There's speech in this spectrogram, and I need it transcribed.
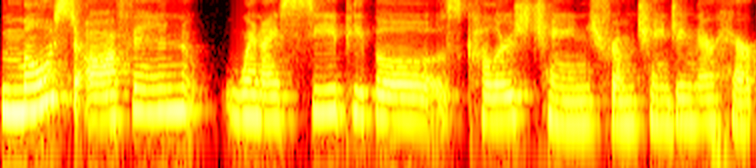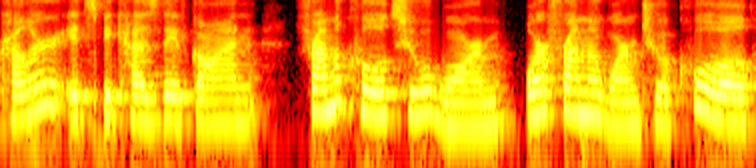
most often when I see people's colors change from changing their hair color, it's because they've gone from a cool to a warm or from a warm to a cool,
